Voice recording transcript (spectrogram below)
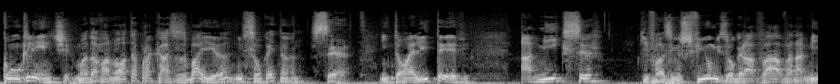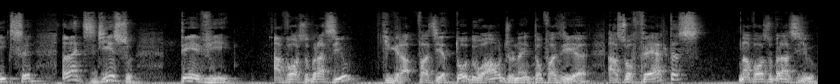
Com o cliente. Mandava nota para Casas Bahia em São Caetano. Certo. Então ali teve a Mixer, que fazia os filmes, eu gravava na Mixer. Antes disso, teve a Voz do Brasil, que fazia todo o áudio, né? Então fazia as ofertas na Voz do Brasil.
